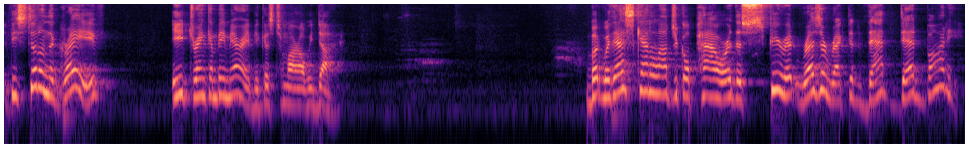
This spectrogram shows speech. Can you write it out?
If he's still in the grave, eat, drink, and be merry because tomorrow we die. But with eschatological power, the Spirit resurrected that dead body.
